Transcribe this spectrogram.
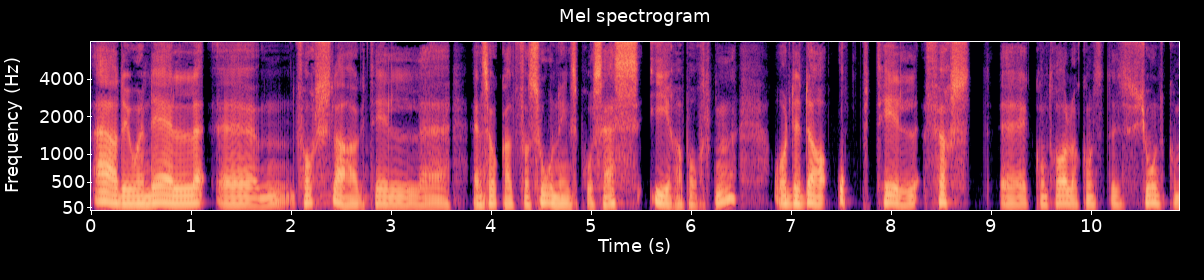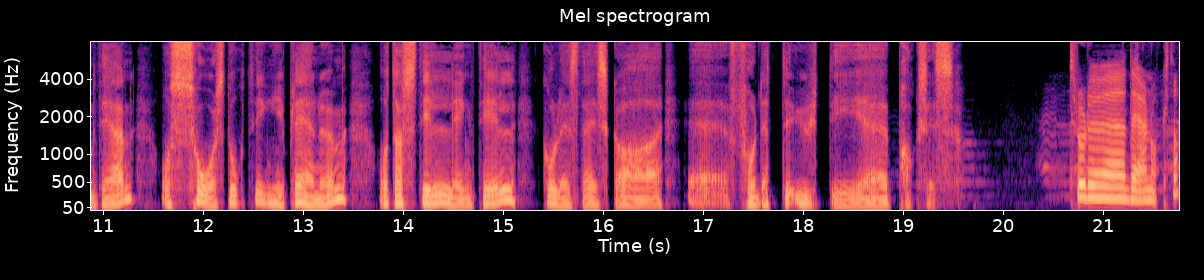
er det jo en del eh, forslag til eh, en såkalt forsoningsprosess i rapporten, og det er da opp til først kontroll- og konstitusjonskomiteen, og så Stortinget i plenum, og ta stilling til hvordan de skal eh, få dette ut i eh, praksis. Tror du det er nok, da?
